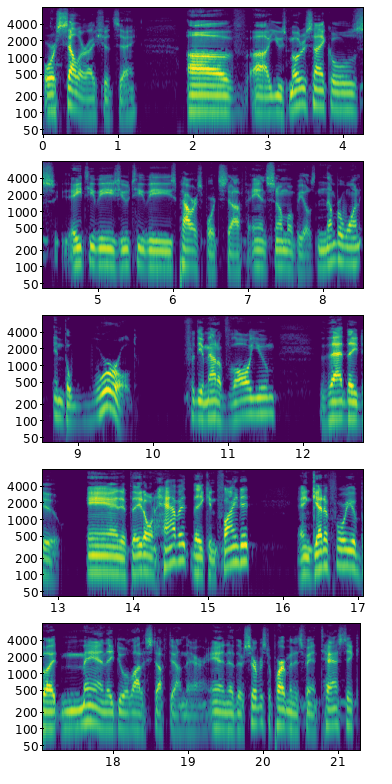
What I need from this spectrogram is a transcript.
or seller, I should say, of uh, used motorcycles, ATVs, UTVs, power sports stuff, and snowmobiles. Number one in the world for the amount of volume that they do. And if they don't have it, they can find it and get it for you. But man, they do a lot of stuff down there, and uh, their service department is fantastic.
